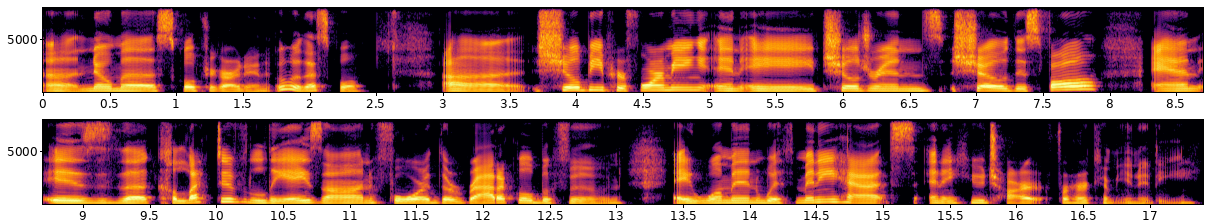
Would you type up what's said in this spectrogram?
uh, Noma Sculpture Garden. Ooh, that's cool. Uh, she'll be performing in a children's show this fall and is the collective liaison for the Radical Buffoon, a woman with many hats and a huge heart for her community.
